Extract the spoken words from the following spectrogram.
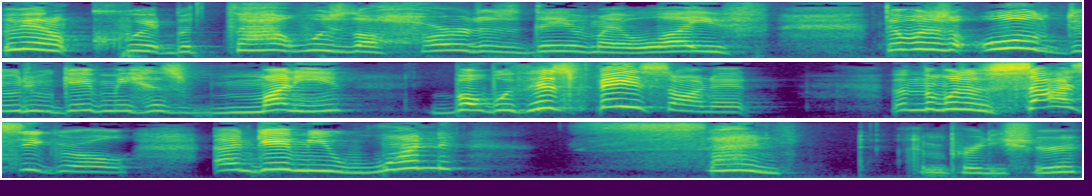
Maybe I don't quit, but that was the hardest day of my life. There was this old dude who gave me his money, but with his face on it. Then there was a sassy girl and gave me one cent. I'm pretty sure. Then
